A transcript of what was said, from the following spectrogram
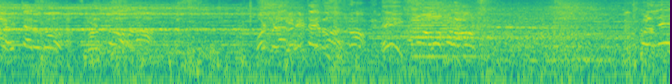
ಹೇಳ್ತಾ ಇರೋದು ನಿಂತ್ಕೊ. ಓಡ್ಬೇಡ ಅಂತ ಹೇಳ್ತಾ ಇರೋದು ಏಯ್ ನಿಂತ್ಕೊಳ್ಳಲೇ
